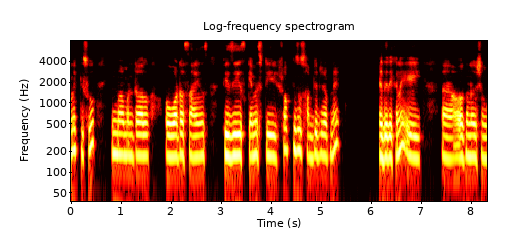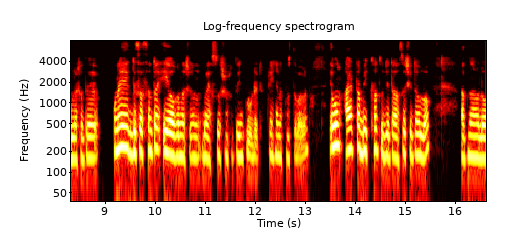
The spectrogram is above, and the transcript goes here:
অনেক কিছু environmental water science physics chemistry সব কিছু সাবজেক্টের আপনি এদের এখানে এই অর্গানাইজেশনগুলোর সাথে অনেক রিসার্চ সেন্টার এই অর্গানাইজেশন বা অ্যাসোসিয়েশনের সাথে ইনক্লুডেড আপনি এখানে খুঁজতে পাবেন এবং আরেকটা বিখ্যাত যেটা আছে সেটা হলো আপনার হলো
